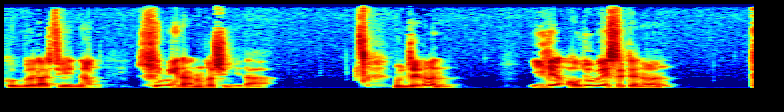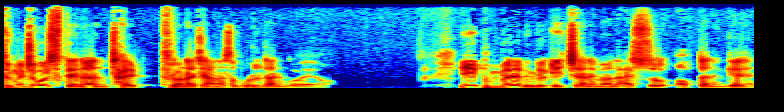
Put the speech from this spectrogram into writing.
분별할 수 있는 힘이라는 것입니다. 문제는 이게 어둠에 있을 때는 등을 쥐고 있을 때는 잘 드러나지 않아서 모른다는 거예요. 이 분별의 능력이 있지 않으면 알 수 없다는 게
